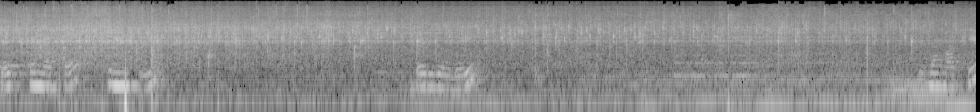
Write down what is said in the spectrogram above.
ಹೆಚ್ಚಿಕೊಂಡಂಥ ಶುಂಠಿ ಬೆಳ್ಳುಳ್ಳಿ ಇದನ್ನ ಹಾಕಿ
